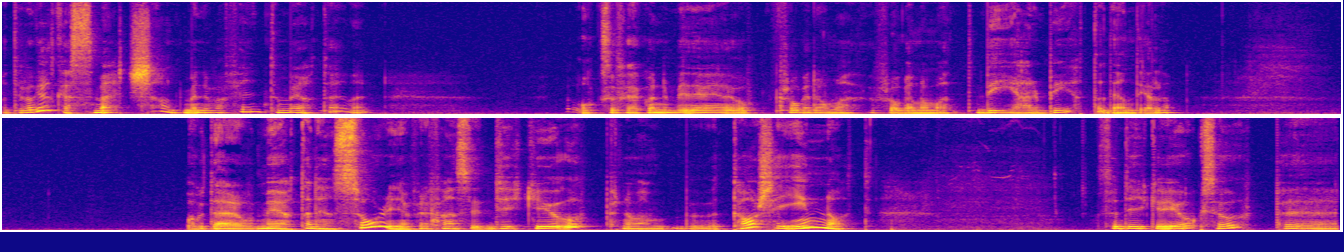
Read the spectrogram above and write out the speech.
Och det var ganska smärtsamt, men det var fint att möta henne. Också för jag kunde jag frågade om, frågan om att bearbeta den delen. Och där att möta den sorgen, för det fanns, dyker ju upp när man tar sig inåt. Så dyker det ju också upp eh,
